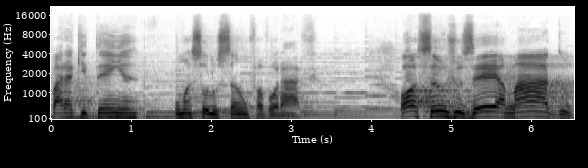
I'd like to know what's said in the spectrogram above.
para que tenha uma solução favorável. Ó São José amado,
